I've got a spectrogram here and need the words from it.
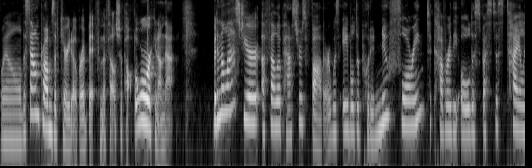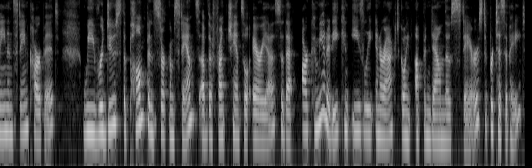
Well, the sound problems have carried over a bit from the fellowship hall, but we're working on that. But in the last year, a fellow pastor's father was able to put in new flooring to cover the old asbestos tiling and stained carpet. We reduced the pomp and circumstance of the front chancel area so that our community can easily interact going up and down those stairs to participate.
